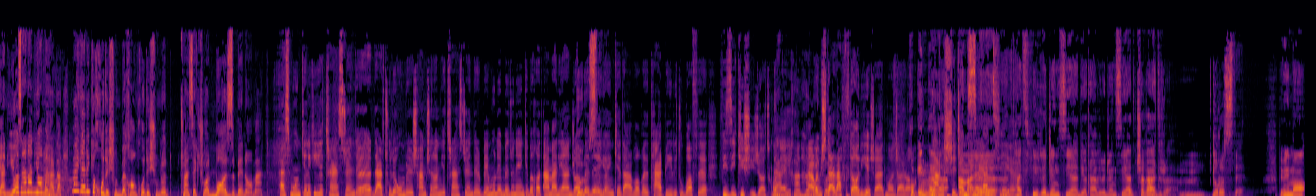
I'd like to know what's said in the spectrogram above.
یعنی یا زنن یا مردن. مگر اینکه خودشون بخوان خودشون رو ترانسکشوال باز بنامن. پس ممکنه که یه ترانسجندر در طول عمرش همچنان یه ترانسجندر بمونه بدون اینکه بخواد عملی انجام بده یا اینکه در واقع تغییری تو بافت فیزیکیش ایجاد کنه. دقیقاً در واقع بیشتر رفتاریه شاید ماجرا. خب این نقش عمل. تطبیق جنسیت یا تغییر جنسیت چقدر درسته؟ ببینید ما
